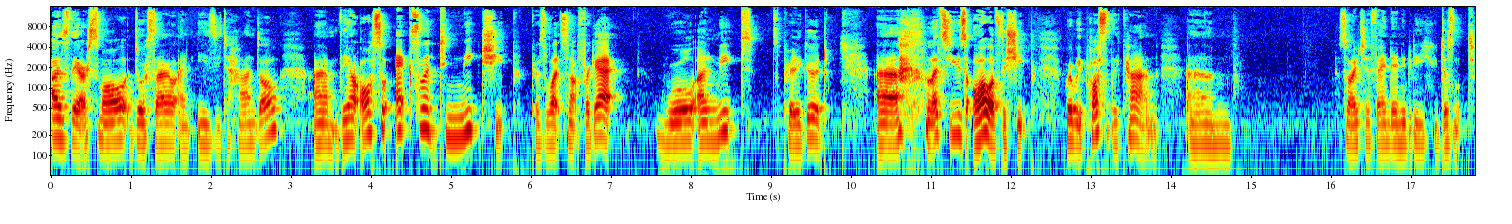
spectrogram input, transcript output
as they are small, docile, and easy to handle. Um, they are also excellent to meat sheep because let's not forget, wool and meat. It's pretty good. Uh, let's use all of the sheep where we possibly can. Um, sorry to offend anybody who doesn't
